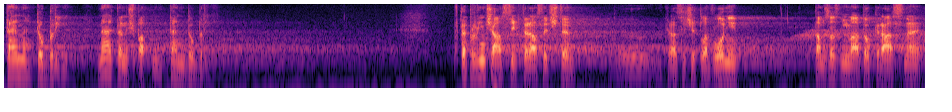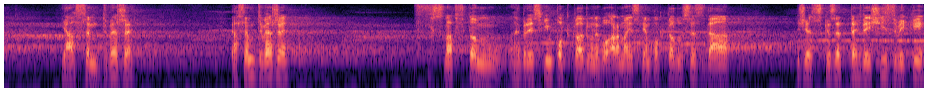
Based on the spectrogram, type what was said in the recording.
Ten dobrý, ne ten špatný, ten dobrý. V té první části, která se čte, eh, která se četla v loni, tam zaznívá to krásné, já jsem dveře. Já jsem dveře, snad v tom hebrejském podkladu nebo aramejském podkladu se zdá, že skrze tehdejší zvyky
